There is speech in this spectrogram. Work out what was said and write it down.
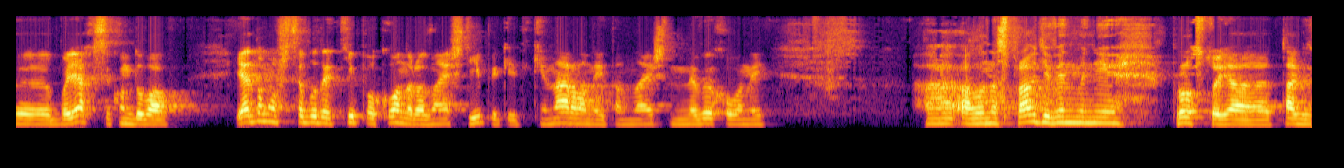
е, боях секундував. Я думав, що це буде типу Конора, знаєш, тип, який такий нарваний, там, знаєш, невихований. Але насправді він мені просто я так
